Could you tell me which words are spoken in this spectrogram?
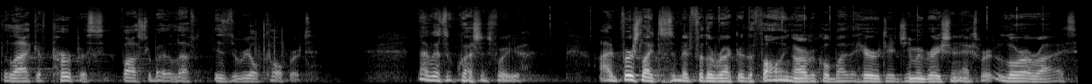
The lack of purpose fostered by the left is the real culprit. I've got some questions for you. I'd first like to submit for the record the following article by the heritage immigration expert Lora Ries.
